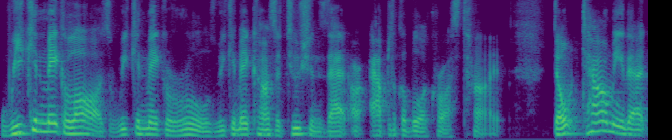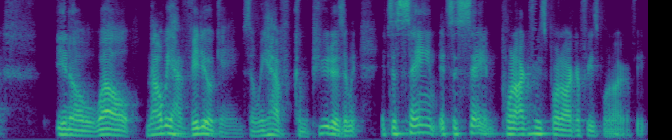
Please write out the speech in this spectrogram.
we can make laws, we can make rules, we can make constitutions that are applicable across time. Don't tell me that you know, well, now we have video games and we have computers and we, it's the same, it's the same. Pornography is pornography is pornography.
